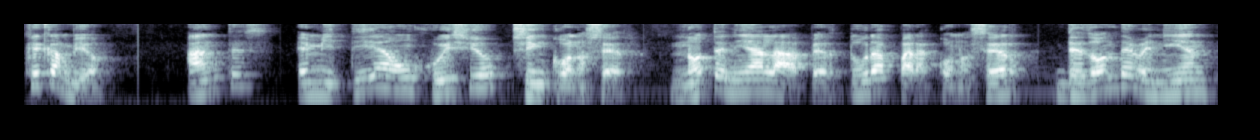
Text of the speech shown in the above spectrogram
¿Qué cambió? Antes emitía un juicio sin conocer. No tenía la apertura para conocer de dónde venían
